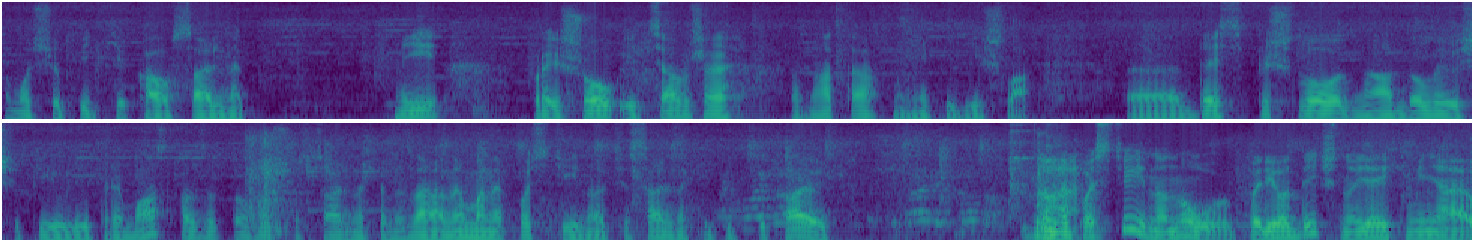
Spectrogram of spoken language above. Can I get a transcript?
тому що підтікав сальник. І прийшов, і ця вже граната мені підійшла. Е, Десь пішло на долив ще пів літри масла за того, що сальники, не знаю, вони в мене постійно ці сальники підтікають. Ну, не постійно, ну, періодично я їх міняю.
